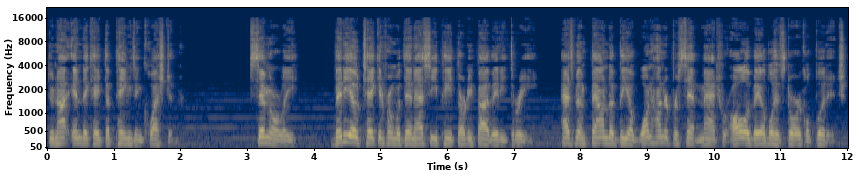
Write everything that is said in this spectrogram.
do not indicate the pings in question. Similarly, video taken from within SCP-3583 has been found to be a 100% match for all available historical footage,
